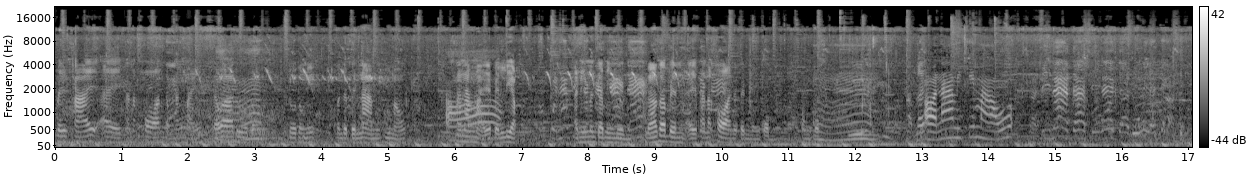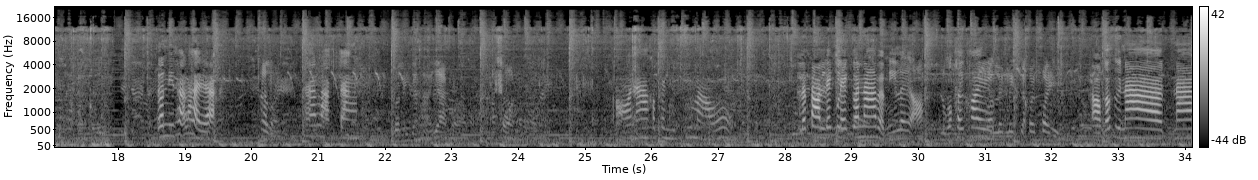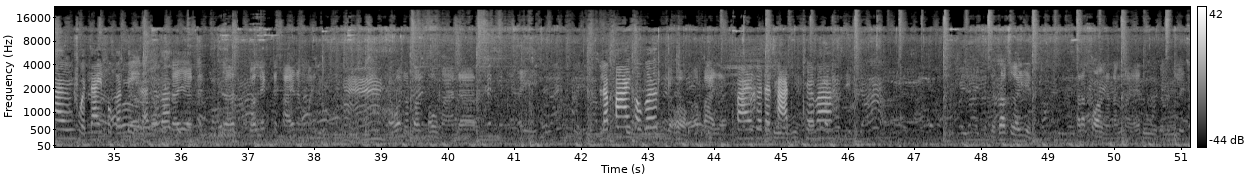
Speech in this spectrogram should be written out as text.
จะไปคล้ายไอ้ธนครกับนางไหม แต่ว่าดูตรงดูตรงนี้มันจะเป็นหน้ามีพี่เมาส์อ๋อถ้านางไหมจะเป็นเรียบ อันนี้มันจะมีมุม แล้วถ้าเป็นไอ้พระนครจะเป็นวงกลมวงกลอืมมอ๋อหน้ามิกกี้เมาส์ปีหน้าจ้าปีหน้าจ้าดูให้แล้วจ้าต้นนี้เท่าไหร่อะห้าร้อยน่ารักจัง ตัวนี้จะหายากกว่าพระนครอ๋อ หน้าเขาเป็นมิกกี้เมาส์ แล้วตอนเล็กๆก็หน้าแบบนี้เลยเหรอ หรือว่าค่อยตอนเล็กๆจะค่อยๆ อ๋อ ก็คือหน้าหน้าหัวใจปกติแล้วใช่ปะๆได้จะตอนเล็กจะคล้ายนางไหมอยู่ อืมแต่ว่าถ้าตอนโตมาจะไอ้แล้วป้ายเขาก็จะออกแล้วป้ายจะป้ายก็จะชัดใช่ปะแต่ถ้าเคยเห็นพระนครกับนางไหมดูจะรู้เลย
